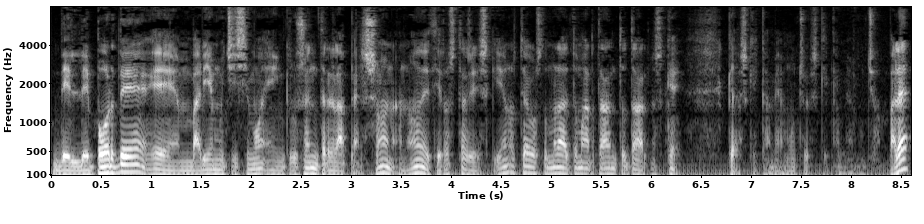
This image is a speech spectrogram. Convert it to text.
del deporte, eh, varía muchísimo e incluso entre la persona, ¿no? Decir, ostras, es que yo no estoy acostumbrado a tomar tanto, tal. Es que, claro, es que cambia mucho, es que cambia mucho, ¿vale?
